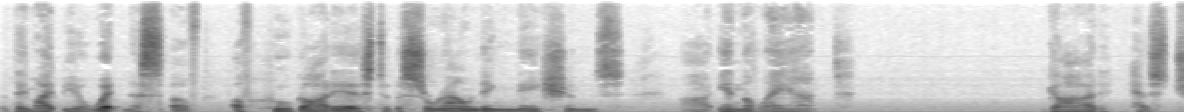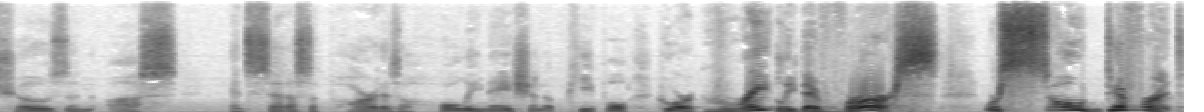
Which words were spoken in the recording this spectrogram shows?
that they might be a witness of, of who God is to the surrounding nations uh, in the land. God has chosen us and set us apart as a holy nation, a people who are greatly diverse. We're so different,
